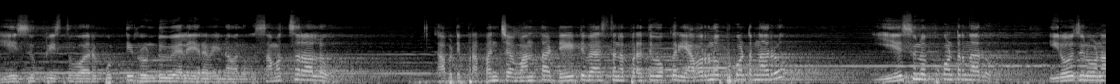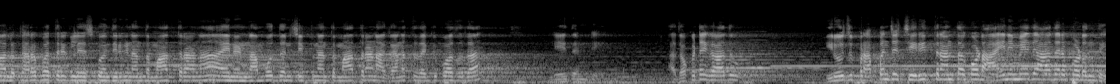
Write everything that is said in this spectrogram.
యేసుక్రీస్తు వారు పుట్టి రెండు వేల ఇరవై నాలుగు సంవత్సరాలు. కాబట్టి ప్రపంచం అంతా డేట్ వేస్తున్న ప్రతి ఒక్కరు ఎవరు నొప్పుకుంటున్నారు? యేసు నొప్పుకుంటున్నారు. ఈరోజు నువ్వు నాలుగు కరపత్రికలు వేసుకొని తిరిగినంత మాత్రాన ఆయన నమ్మొద్దని చెప్పినంత మాత్రాన ఆ ఘనత తగ్గిపోతుందా? లేదండి. అదొకటే కాదు. ఈరోజు ప్రపంచ చరిత్ర అంతా కూడా ఆయన మీదే ఆధారపడి ఉంది.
